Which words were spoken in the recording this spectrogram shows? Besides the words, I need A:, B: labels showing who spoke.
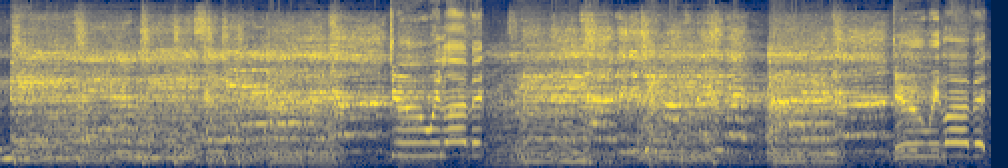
A: Do we love it? Do we love it?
